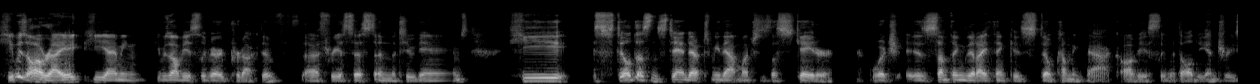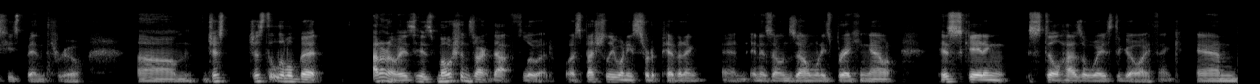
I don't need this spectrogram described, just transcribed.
he was all right. He, I mean, he was obviously very productive, uh, three assists in the two games. He still doesn't stand out to me that much as a skater which is something that I think is still coming back, obviously, with all the injuries he's been through. Um, just just a little bit, I don't know, his his motions aren't that fluid, especially when he's sort of pivoting and in his own zone when he's breaking out. His skating still has a ways to go, I think. And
